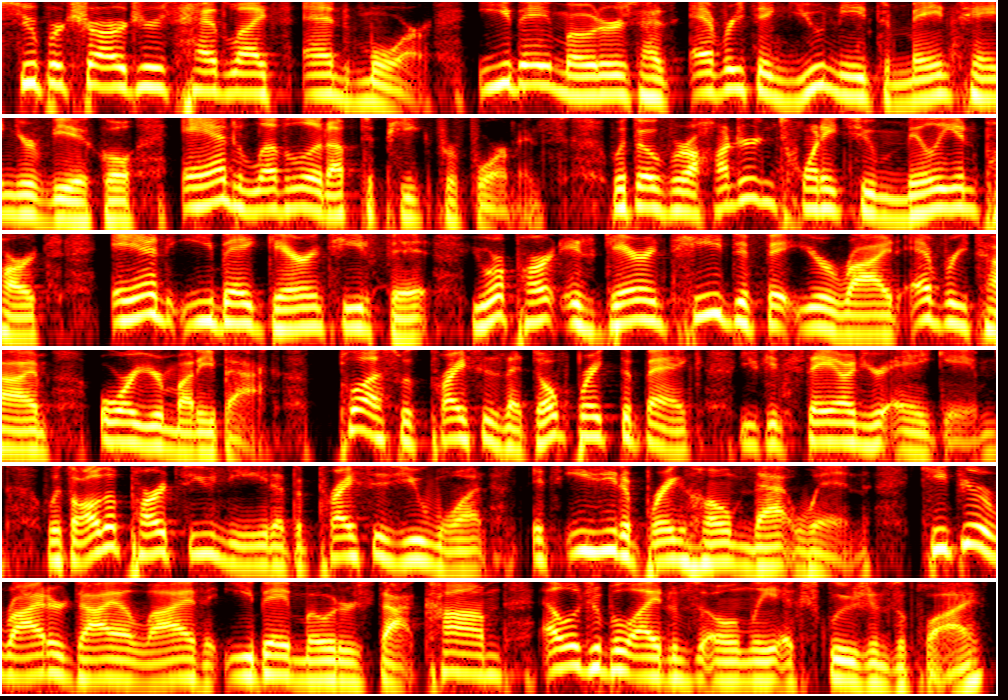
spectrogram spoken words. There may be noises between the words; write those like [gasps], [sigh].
superchargers, headlights, and more. eBay Motors has everything you need to maintain your vehicle and level it up to peak performance. With over 122 million parts and eBay guaranteed fit, your part is guaranteed to fit your ride every time or your money back. Plus, with prices that don't break the bank, you can stay on your A game. With all the parts you need at the prices you want, it's easy to bring home that win. Keep your ride or die alive at ebaymotors.com. Eligible items only, exclusions apply.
